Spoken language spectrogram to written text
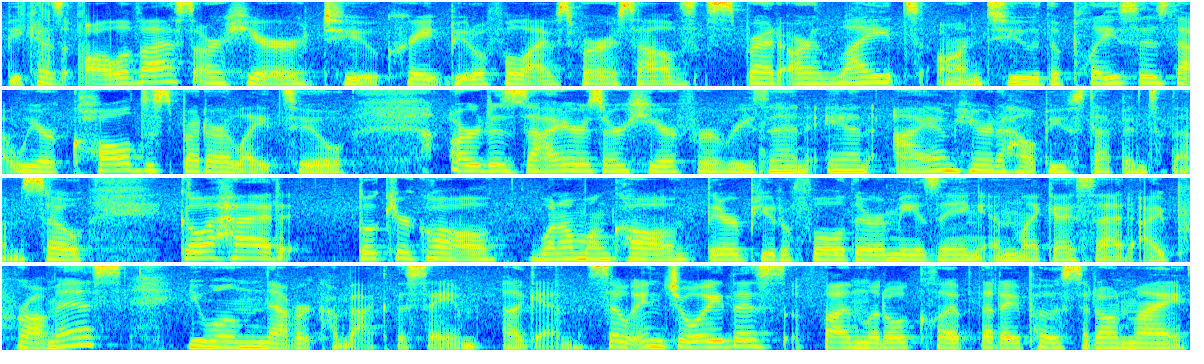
because all of us are here to create beautiful lives for ourselves, spread our light onto the places that we are called to spread our light to. Our desires are here for a reason, and I am here to help you step into them. So go ahead, book your call, one on one call. They're beautiful, they're amazing. And like I said, I promise you will never come back the same again. So enjoy this fun little clip that I posted on my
